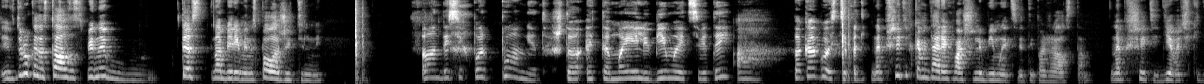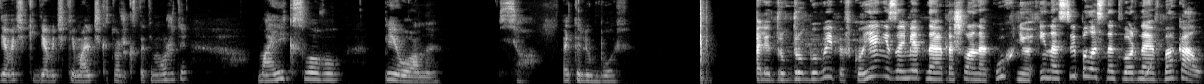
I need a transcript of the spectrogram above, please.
И вдруг это стал за спины тест на беременность положительный. Он до сих пор помнит, что это мои любимые цветы. А. Пока гости под... Напишите в комментариях ваши любимые цветы, пожалуйста. Напишите, девочки, девочки, девочки, мальчики тоже, кстати, можете. Мои, к слову, пионы. Все, это любовь. дали друг другу выпивку, я незаметно отошла на кухню и насыпала снотворное в бокал.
